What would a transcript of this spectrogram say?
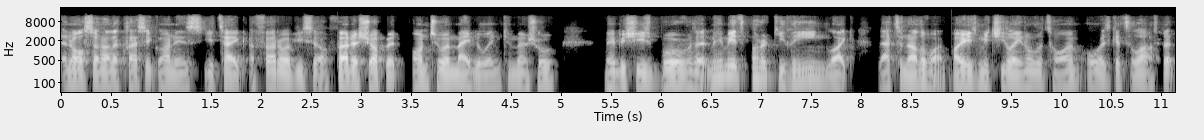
and also another classic one is you take a photo of yourself, Photoshop it onto a Maybelline commercial. Maybe she's bored with it. Maybe it's Barky Lean. Like, that's another one. I use Mitchy Lean all the time, always gets a laugh, but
